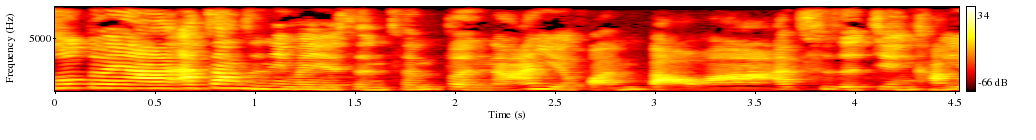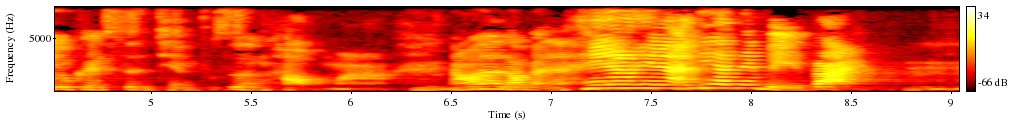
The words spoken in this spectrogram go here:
我说对啊，啊这样子你们也省成本啊，也环保啊，啊吃的健康又可以省钱，不是很好吗？嗯、然后那老板说嘿呀嘿呀，厉害那没拜。嗯、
